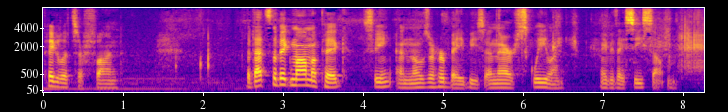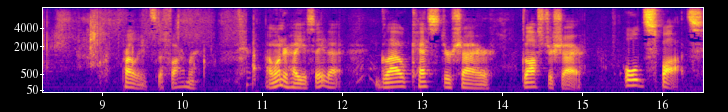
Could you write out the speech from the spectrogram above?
Piglets are fun. But that's the big mama pig. See? And those are her babies. And they're squealing. Maybe they see something. Probably it's the farmer. I wonder how you say that. Gloucestershire. Gloucestershire. Old spots.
